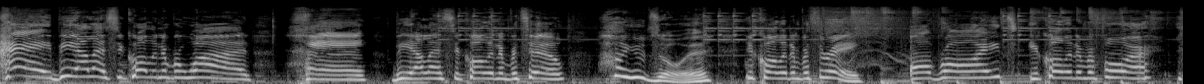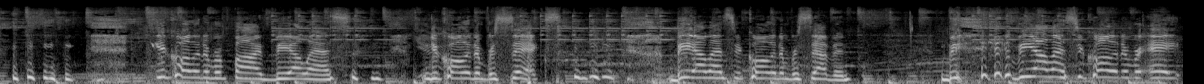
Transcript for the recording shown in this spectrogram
Hey, BLS, you're calling number one. Hey, BLS, you're calling number two. How you doing? You're calling number three. All right. You're calling number four. You're calling number five, BLS. You're calling number six. BLS, you're calling number seven. B- BLS, you're calling number eight.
